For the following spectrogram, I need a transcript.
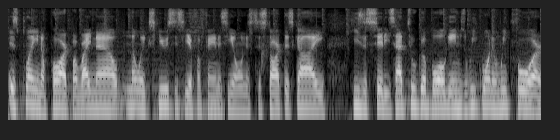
is playing a part. But right now, no excuses here for fantasy owners to start this guy. He's a sit. He's had two good ball games, week one and week four.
